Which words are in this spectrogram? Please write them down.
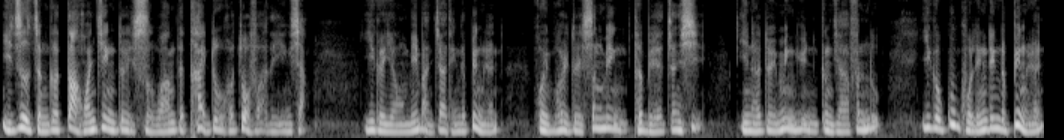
以致整个大环境对死亡的态度和做法的影响。一个有美满家庭的病人。会不会对生命特别珍惜，因而对命运更加愤怒？一个孤苦伶仃的病人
